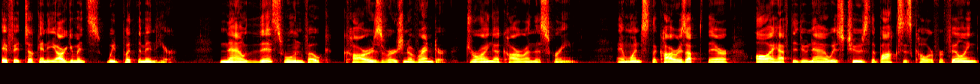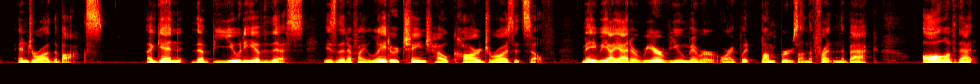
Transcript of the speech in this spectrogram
If it took any arguments, we'd put them in here. Now this will invoke car's version of render, drawing a car on the screen. And once the car is up there, all I have to do now is choose the box's color for filling and draw the box. Again, the beauty of this is that if I later change how car draws itself, maybe I add a rear view mirror or I put bumpers on the front and the back, all of that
